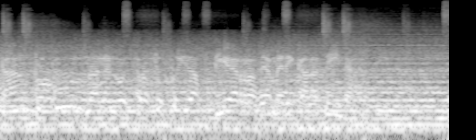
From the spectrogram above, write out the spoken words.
Tanto abundan en nuestras sufridas tierras de América Latina.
